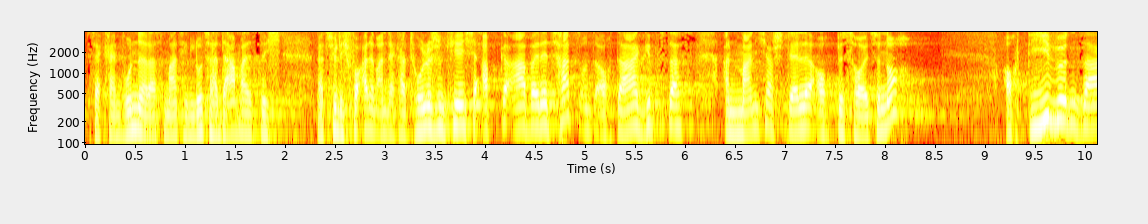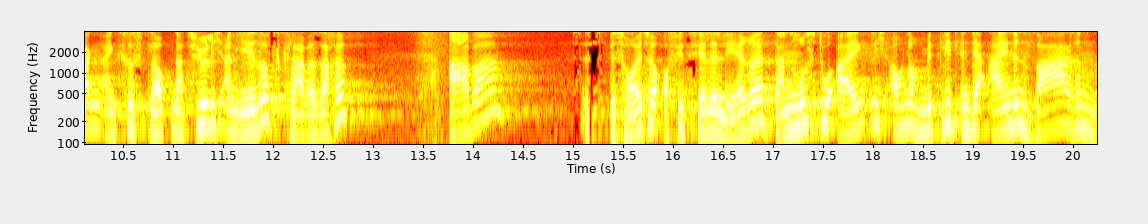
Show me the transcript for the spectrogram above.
Ist ja kein Wunder, dass Martin Luther damals sich natürlich vor allem an der katholischen Kirche abgearbeitet hat. Und auch da gibt es das an mancher Stelle auch bis heute noch. Auch die würden sagen, ein Christ glaubt natürlich an Jesus, klare Sache. Aber es ist bis heute offizielle Lehre, dann musst du eigentlich auch noch Mitglied in der einen wahren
